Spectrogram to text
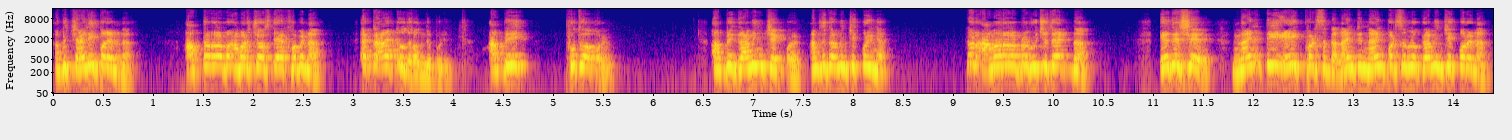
আপনি চাইলেই পারেন না। আপনার আমার চয়েস এক হবে না। একটা আরেকটা উদাহরণ দিয়ে বলি। আপনি ফতুয়া পড়েন আপনি গ্রামীণ চেক করেন আমি তো গ্রামীণ চেক করি না। কারণ আমার আর আপনার রুচি তো এক না। এদেশের নাইনটি এইট পার্সেন্ট না নাইনটি নাইন পার্সেন্ট লোক গ্রামীণ চেক করে না।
